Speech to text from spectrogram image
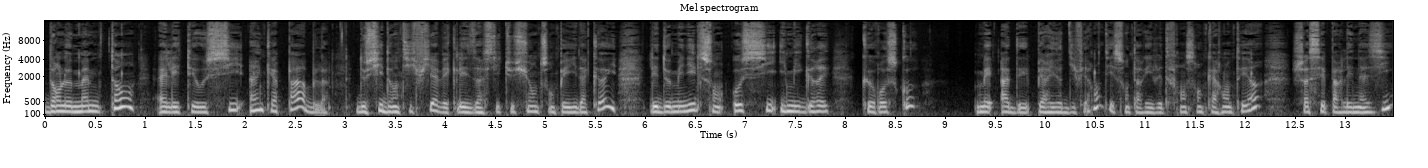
Dans le même temps, elle était aussi incapable de s'identifier avec les institutions de son pays d'accueil. Les de Ménil sont aussi immigrés que Roscoe, mais à des périodes différentes. Ils sont arrivés de France en 41, chassés par les nazis.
